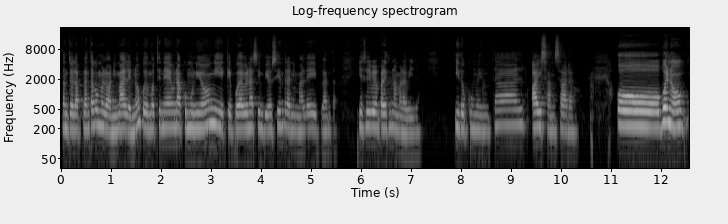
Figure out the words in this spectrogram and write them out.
tanto en las plantas como en los animales, ¿no? Podemos tener una comunión y que pueda haber una simbiosis entre animales y plantas. Y ese libro me parece una maravilla. Y documental, ay, Samsara. O, bueno,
